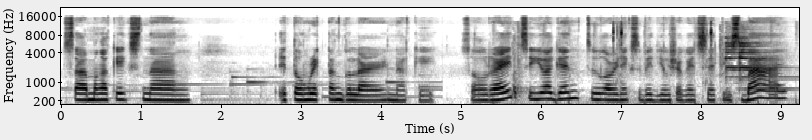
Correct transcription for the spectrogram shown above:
sa mga cakes ng itong rectangular na cake. So, alright, see you again to our next video, Sugar Setties. Bye!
